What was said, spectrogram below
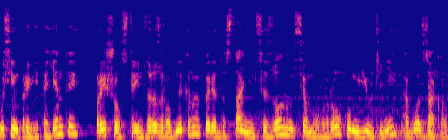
Усім привіт, агенти! Прийшов стрім з розробниками перед останнім сезоном сьомого року М'ютіні або Заколу.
